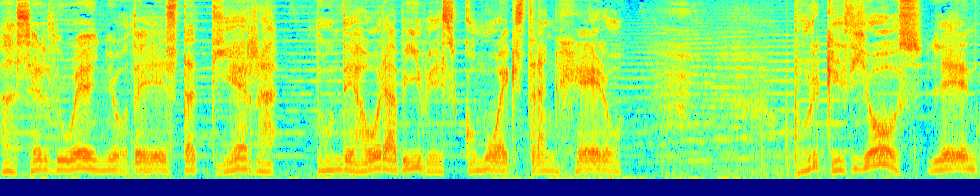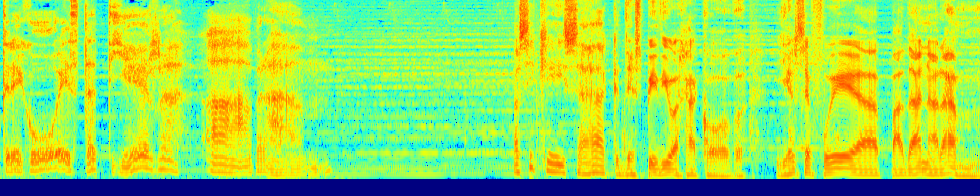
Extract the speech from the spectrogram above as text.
a ser dueño de esta tierra donde ahora vives como extranjero. Porque Dios le entregó esta tierra a Abraham. Así que Isaac despidió a Jacob, y él se fue a Padán Aram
